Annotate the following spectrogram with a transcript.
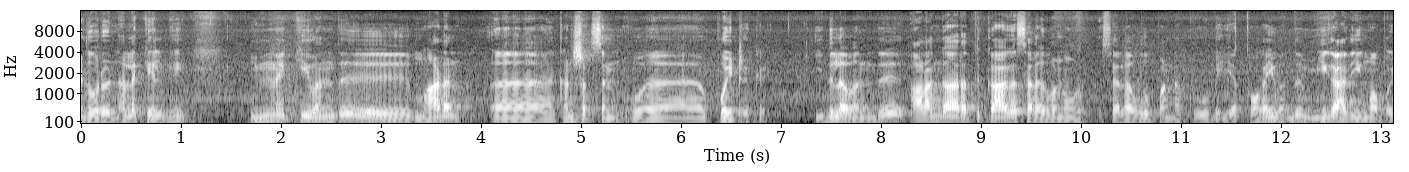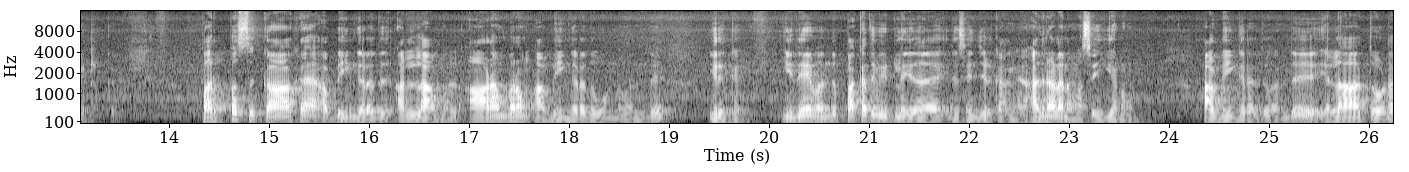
இது ஒரு நல்ல கேள்வி. இன்றைக்கி வந்து மாடர்ன் கன்ஸ்ட்ரக்ஷன் போயிட்டுருக்கு. இதில் வந்து அலங்காரத்துக்காக செலவு செலவு பண்ணக்கூடிய தொகை வந்து மிக அதிகமாக போயிட்டுருக்கு. பர்பஸுக்காக அப்படிங்கிறது அல்லாமல் ஆடம்பரம் அப்படிங்கிறது ஒன்று வந்து இருக்குது இதே வந்து பக்கத்து வீட்டில் இதை இது செஞ்சுருக்காங்க. அதனால நம்ம செய்யணும். அப்படிங்கிறது வந்து எல்லாத்தோட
